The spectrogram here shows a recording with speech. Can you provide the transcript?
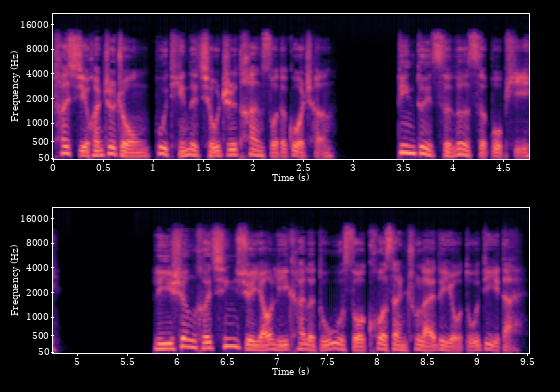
他喜欢这种不停的求知探索的过程，并对此乐此不疲。李胜和清雪瑶离开了毒物所扩散出来的有毒地带，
